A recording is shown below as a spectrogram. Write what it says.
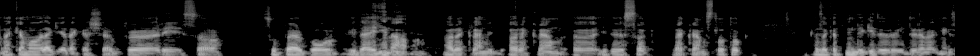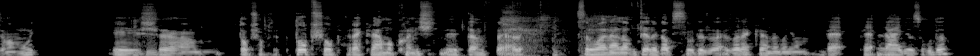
Nekem a legérdekesebb rész a Super Bowl idején a, a reklám, a reklám uh, időszak, reklámszlotok. Ezeket mindig időről időre megnézem amúgy. És um, top, shop, top shop reklámokon is nőttem fel. Szóval nálam tényleg abszolút ez a, ez a reklám ez nagyon be, beágyazódott.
